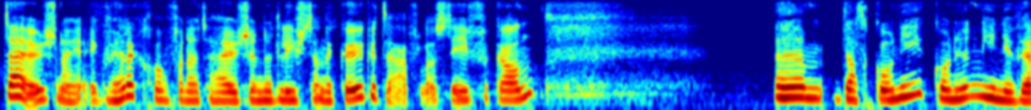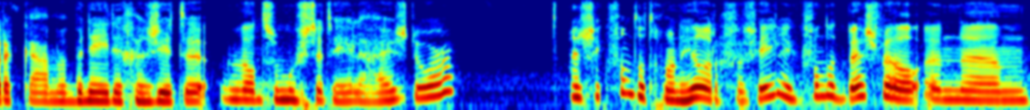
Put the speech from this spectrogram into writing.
thuis. Nou ja, ik werk gewoon vanuit huis en het liefst aan de keukentafel als het even kan. Um, dat kon niet. Ik kon ook niet in de werkkamer beneden gaan zitten, want ze moesten het hele huis door. Dus ik vond het gewoon heel erg vervelend. Ik vond het best wel een. Um,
